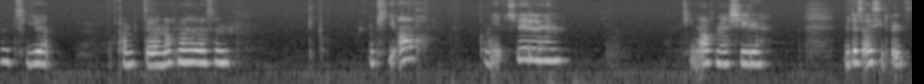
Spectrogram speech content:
Und hier kommt äh, nochmal was hin. Und hier auch. Kommen hier Schädel hin. Und hier auch mehr Schädel. Damit das aussieht, als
